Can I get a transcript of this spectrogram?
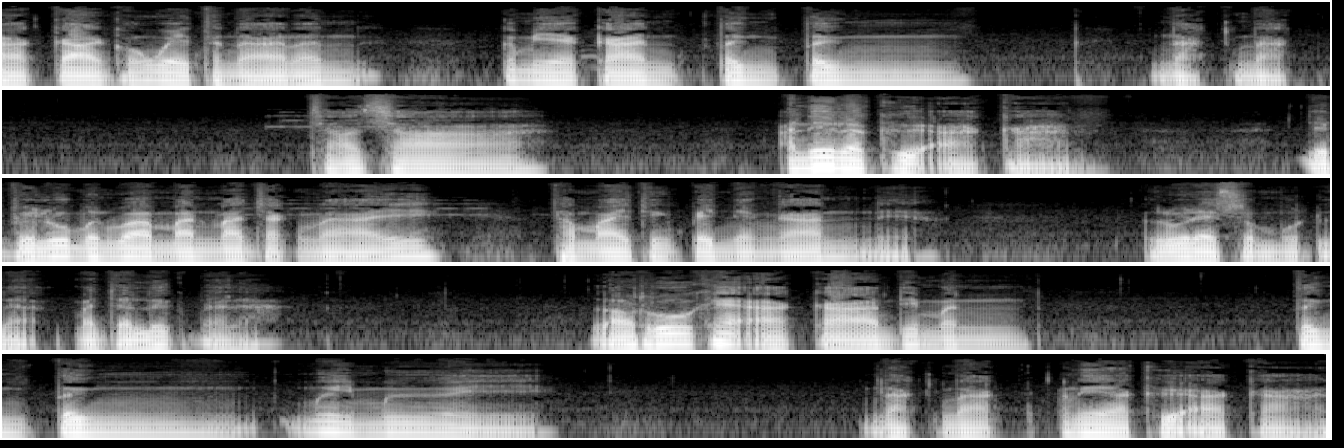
อาการของเวทนานั้น ก็มีอาการตึงๆ หนักๆ ชาๆ อันนี้แหละคืออาการ อย่าไปรู้มันว่ามันมาจากไหนทำไมถึงเป็นอย่างนั้นเนี่ย รู้ในสมมุติแล้ว มันจะลึกไปแล้ว เรารู้แค่อาการที่มันตึงๆ เมื่อยๆ หนักๆนี่คืออาการ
